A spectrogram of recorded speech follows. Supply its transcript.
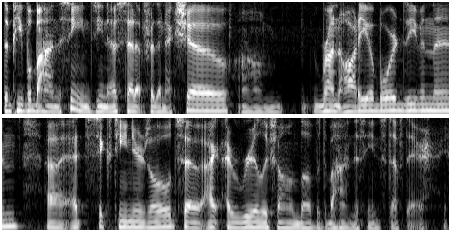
the people behind the scenes, you know, set up for the next show, um, run audio boards even then uh, at 16 years old. So I, I really fell in love with the behind the scenes stuff there. Yeah.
